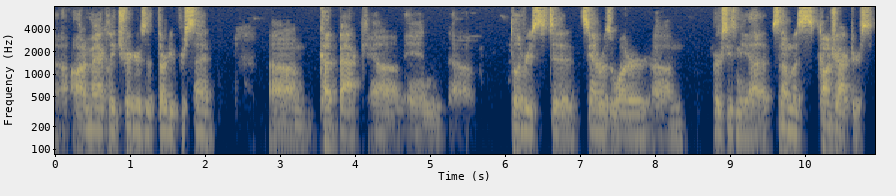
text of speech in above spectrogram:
uh, automatically triggers a 30% um, cutback um, in uh, deliveries to Santa Rosa Water, um, or excuse me, uh, Sonoma's contractors.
